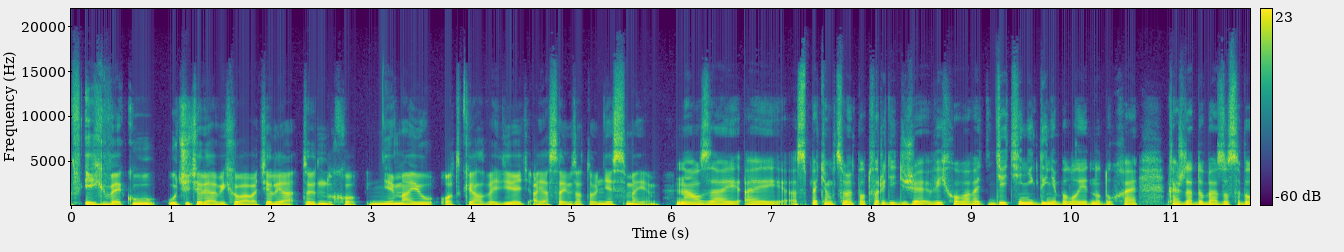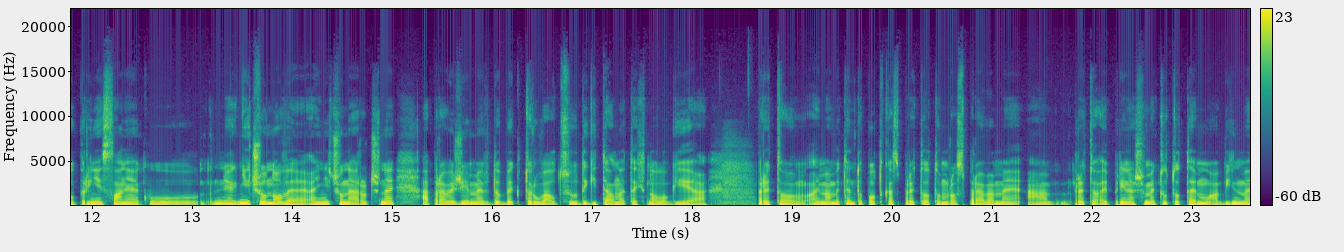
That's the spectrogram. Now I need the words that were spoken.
v ich veku učitelia a vychovávateľia to jednoducho nemajú odkiaľ vedieť a ja sa im za to nesmejem. Naozaj aj s Peťom chceme potvrdiť, že vychovávať deti nikdy nebolo jednoduché. Každá doba zo sebou priniesla nejakú, nejak, niečo nové, aj niečo náročné a práve žijeme v dobe, ktorú valcujú digitálne technológie a preto aj máme tento podcast, preto o tom rozprávame a preto aj prinášame túto tému, aby sme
